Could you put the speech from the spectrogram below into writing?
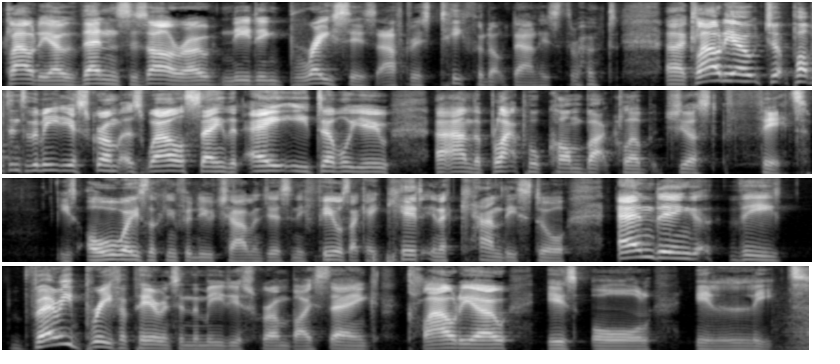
Claudio, then Cesaro, needing braces after his teeth were knocked down his throat. Uh, Claudio j- popped into the media scrum as well, saying that AEW uh, and the Blackpool Combat Club just fit. He's always looking for new challenges and he feels like a kid in a candy store, ending the very brief appearance in the media scrum by saying Claudio is all elite.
